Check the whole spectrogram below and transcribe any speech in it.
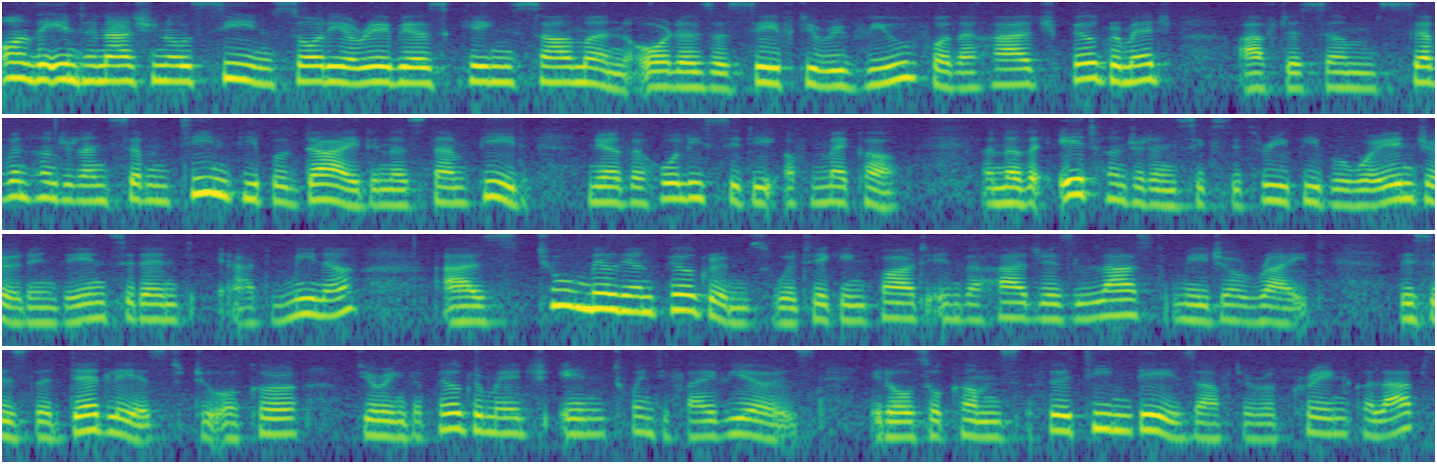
On the international scene, Saudi Arabia's King Salman orders a safety review for the Hajj pilgrimage after some 717 people died in a stampede near the holy city of Mecca. Another 863 people were injured in the incident at Mina as 2 million pilgrims were taking part in the Hajj's last major rite. This is the deadliest to occur during the pilgrimage in 25 years. It also comes 13 days after a crane collapsed,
